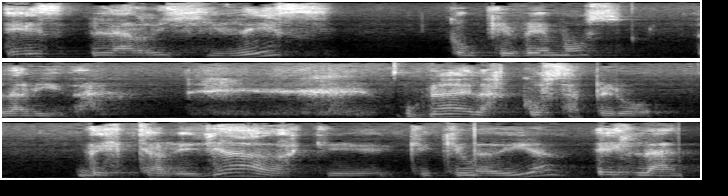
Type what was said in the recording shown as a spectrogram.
es la rigidez con que vemos la vida. Una de las cosas, pero descabelladas que, que, que día es la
